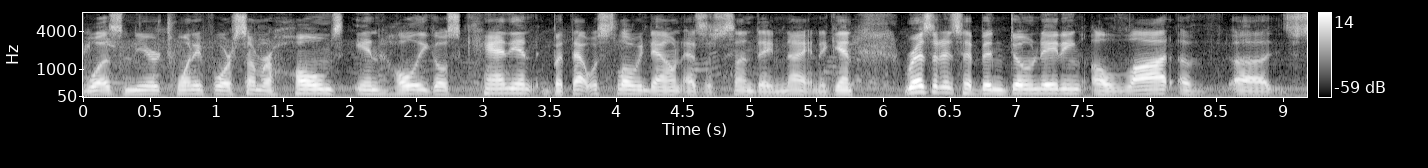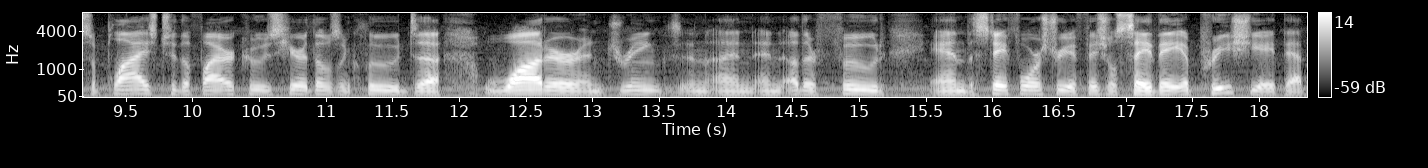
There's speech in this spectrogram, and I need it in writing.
was near 24 summer homes in Holy Ghost Canyon, but that was slowing down as of Sunday night. And again, residents have been donating a lot of uh, supplies to the fire crews here. Those include uh, water and drinks and, and, and other food. And the state forestry officials say they appreciate that,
